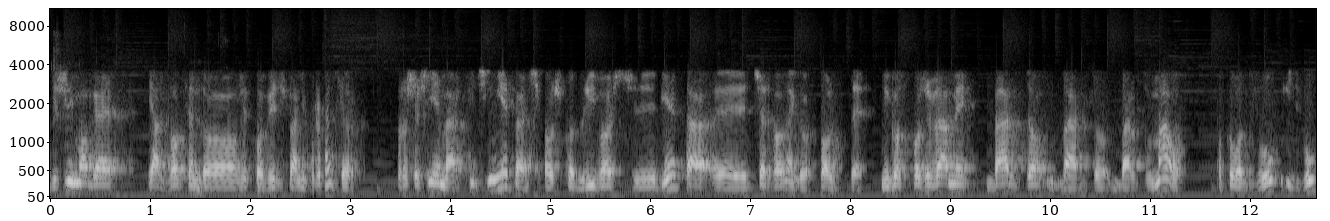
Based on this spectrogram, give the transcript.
Jeżeli mogę, ja adwocem do wypowiedzi pani profesor. Proszę się nie martwić i nie bać o szkodliwość y, mięsa y, czerwonego w Polsce. My go spożywamy bardzo, bardzo, bardzo mało. Około 2,5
